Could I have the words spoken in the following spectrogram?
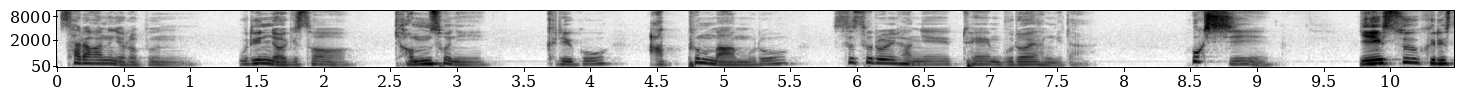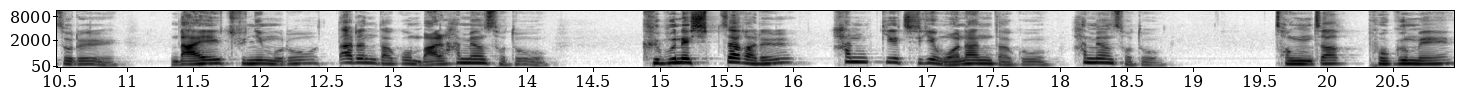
사랑하는 여러분, 우리는 여기서 겸손히 그리고 아픈 마음으로 스스로를 향해 되물어야 합니다. 혹시 예수 그리스도를 나의 주님으로 따른다고 말하면서도 그분의 십자가를 함께 지기 원한다고 하면서도 정작 복음의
